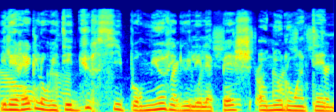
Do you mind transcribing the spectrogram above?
Et les règles ont été durcies pour mieux réguler la pêche en eau lointaine.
